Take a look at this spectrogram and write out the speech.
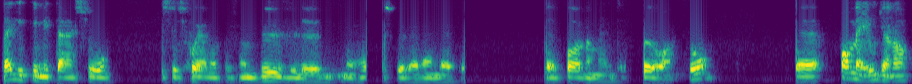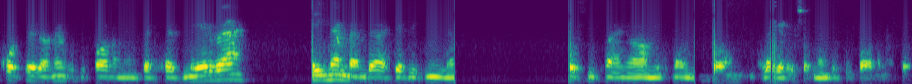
legitimitású és egy folyamatosan bővülő hatáskörrel rendelkező parlamentről van szó, amely ugyanakkor például a nemzeti parlamentekhez mérve még nem rendelkezik minden tosítványa, amit mondjuk a legerősebb nemzeti parlamentek.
